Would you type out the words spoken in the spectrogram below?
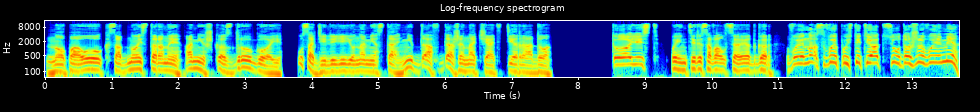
Но паук с одной стороны, а Мишка с другой усадили ее на место, не дав даже начать тираду. «То есть, — поинтересовался Эдгар, — вы нас выпустите отсюда живыми?»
